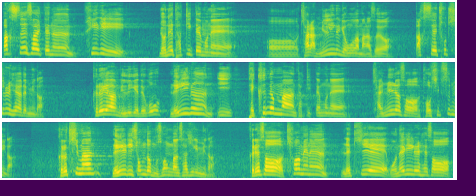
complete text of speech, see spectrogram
박스에서 할 때는 휠이 면에 닿기 때문에 어, 잘 안 밀리는 경우가 많아서요. 박스에 초치를 해야 됩니다. 그래야 밀리게 되고 레일은 이 데크면만 닿기 때문에 잘 밀려서 더 쉽습니다 그렇지만 레일이 좀 더 무서운 건 사실입니다. 그래서 처음에는 렛지에 원헤리를 해서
